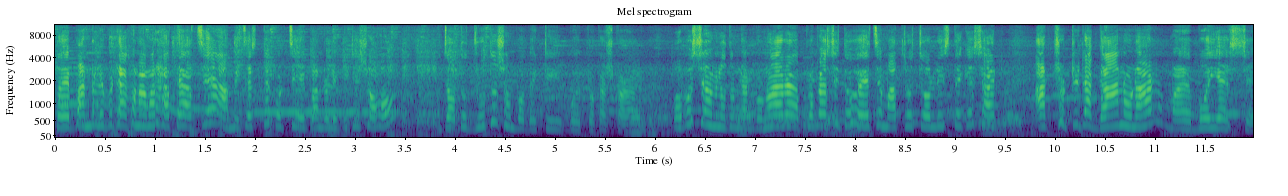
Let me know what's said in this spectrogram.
তো এই পাণ্ডুলিপিটা এখন আমার হাতে আছে। আমি চেষ্টা করছি এই পাণ্ডুলিপিটি সহ যত দ্রুত সম্ভব একটি বই প্রকাশ করার। অবশ্যই আমি নতুন গান করব। ওনার প্রকাশিত হয়েছে মাত্র চল্লিশ থেকে ষাট, আটষট্টিটা গান ওনার বইয়ে এসছে।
